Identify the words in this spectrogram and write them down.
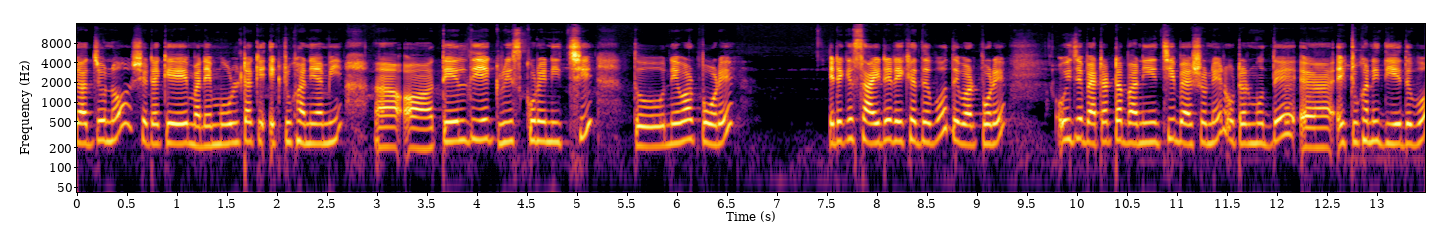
যার জন্য সেটাকে মানে মোলটাকে একটুখানি আমি তেল দিয়ে গ্রিস করে নিচ্ছি। তো নেওয়ার পরে এটাকে সাইডে রেখে দেব, দেওয়ার পরে ওই যে ব্যাটারটা বানিয়েছি বেসনের, ওটার মধ্যে একটুখানি দিয়ে দেবো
